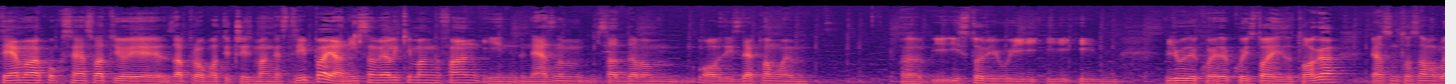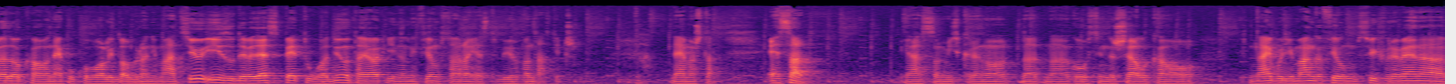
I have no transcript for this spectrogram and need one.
tema, koliko sam ja shvatio, je zapravo potiče iz manga stripa. Ja nisam veliki manga fan i ne znam sad da vam ovde izdeklamujem uh, istoriju i, i, i ljude koje, koji stoje iza toga. Ja sam to samo gledao kao neko ko voli dobru animaciju i za 95. godinu taj originalni film stvarno jeste bio fantastičan. Nema šta. E sad, ja sam iskreno na, na Ghost in the Shell kao najbolji manga film svih vremena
